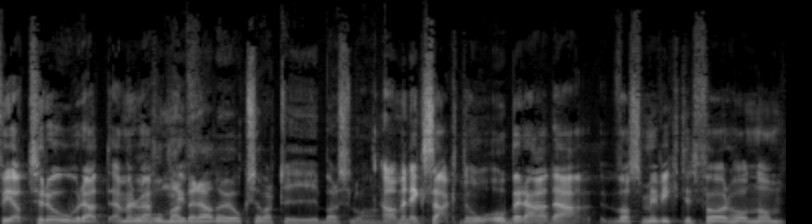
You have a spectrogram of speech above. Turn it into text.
För jag tror att... Ja, men Och Omar Ratcliffe- Berada har ju också varit i Barcelona. Ja men exakt. Och, och Berada, vad som är viktigt för honom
